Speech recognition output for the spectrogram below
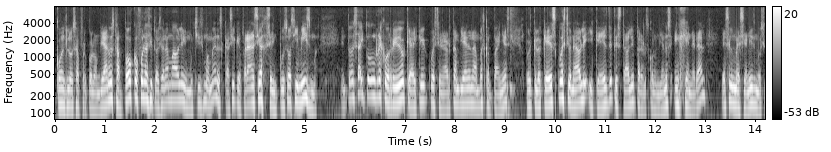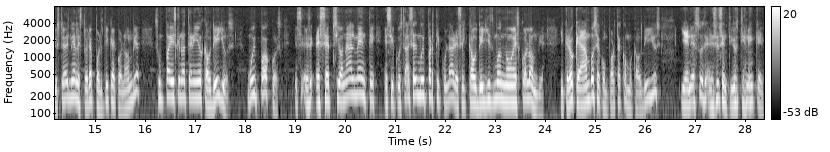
Con los afrocolombianos tampoco fue una situación amable, ni muchísimo menos. Casi que Francia se impuso a sí misma. Entonces hay todo un recorrido que hay que cuestionar también en ambas campañas, porque lo que es cuestionable y que es detestable para los colombianos en general es el mesianismo. Si ustedes miran la historia política de Colombia, es un país que no ha tenido caudillos, muy pocos, excepcionalmente, en circunstancias muy particulares. El caudillismo no es Colombia. Y creo que ambos se comportan como caudillos y en, en ese sentido tienen que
